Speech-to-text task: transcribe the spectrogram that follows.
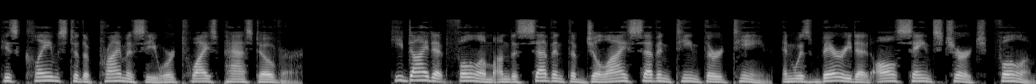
his claims to the primacy were twice passed over. He died at Fulham on 7 July 1713, and was buried at All Saints' Church, Fulham.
